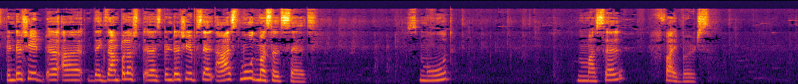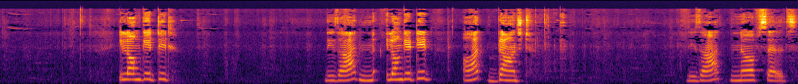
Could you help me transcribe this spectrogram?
Spindle shaped uh, uh, the example of uh, spindle shaped cell are smooth muscle cells. Smooth muscle fibers. Elongated. These are elongated or branched. These are nerve cells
